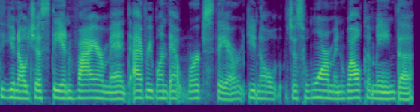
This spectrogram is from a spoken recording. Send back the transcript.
you know, just the environment, everyone that works there, you know, just warm and welcoming, the,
